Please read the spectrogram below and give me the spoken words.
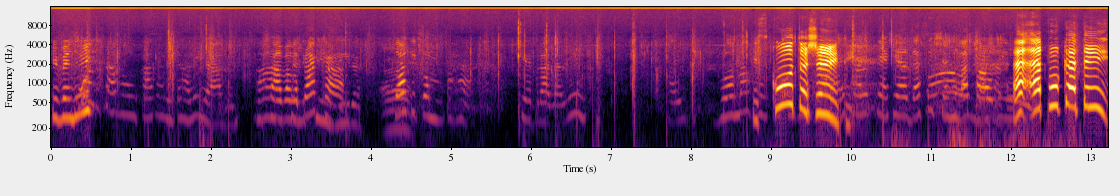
Que vem de... Quando tava o casamento, tava ligado. Puxava água pra cá. Só que como tava quebrado ali, aí. Escuta, gente. Lá. É, é porque tem,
